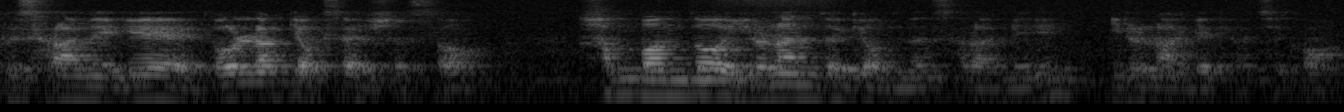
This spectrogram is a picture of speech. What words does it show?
그 사람에게 놀랍게 역사해 주셔서 한 번도 일어난 적이 없는 사람이 일어나게 되어지고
